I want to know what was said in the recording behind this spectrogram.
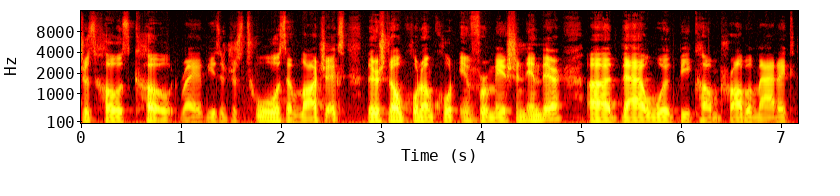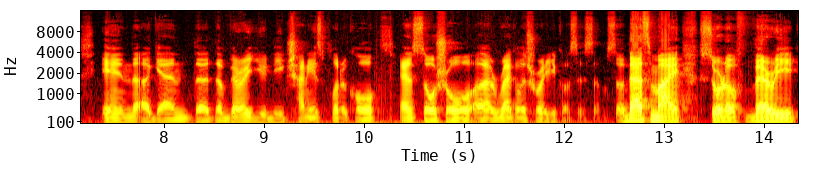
just hosts code, right? These are just tools and logics. There's no quote unquote information in there uh, that would become problematic in, again, the, the very unique Chinese political and social uh, regulatory ecosystem. So that's my sort of very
